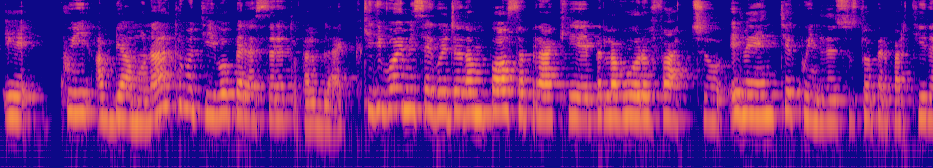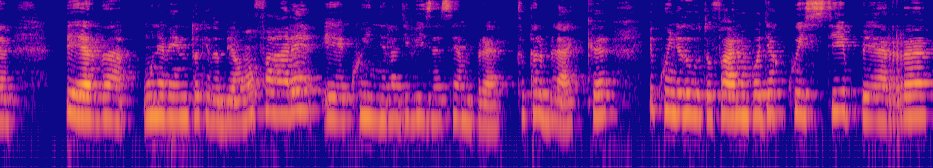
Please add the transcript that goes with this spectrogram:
e qui abbiamo un altro motivo per essere total black. Chi di voi mi segue già da un po' saprà che per lavoro faccio eventi e quindi adesso sto per partire per un evento che dobbiamo fare e quindi la divisa è sempre total black e quindi ho dovuto fare un po' di acquisti per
